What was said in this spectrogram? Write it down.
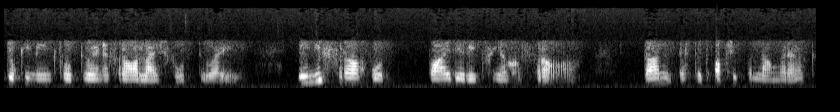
dokument voltooi en 'n vraelys voltooi en die vraag word baie direk vir jou gevra, dan is dit absoluut belangrik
